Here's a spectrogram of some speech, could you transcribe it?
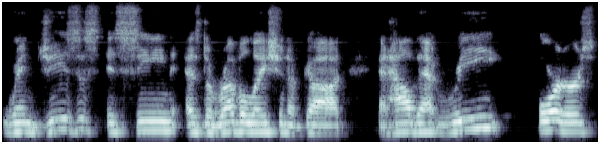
when Jesus is seen as the revelation of God and how that reorders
